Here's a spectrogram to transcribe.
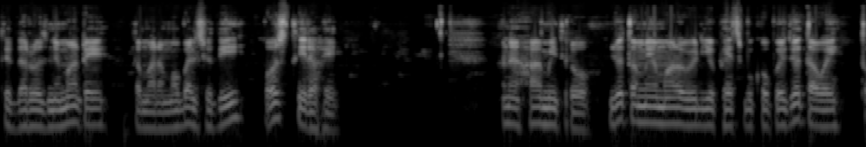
તે દરરોજને માટે તમારા મોબાઈલ સુધી પહોંચતી રહે. અને હા મિત્રો, જો તમે અમારો વીડિયો ફેસબુક ઉપર જોતા હોય, તો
